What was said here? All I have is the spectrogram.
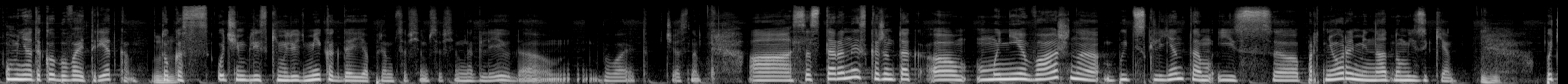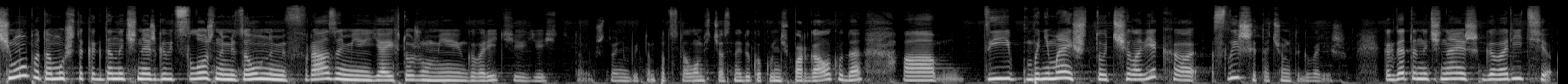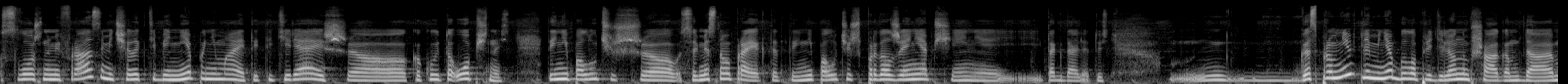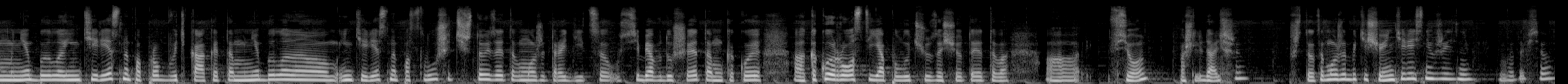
У меня такое бывает редко, угу. только с очень близкими людьми, когда я прям совсем-совсем наглею, да, бывает, честно. А со стороны, скажем так, а, мне важно быть с клиентом и с э, партнерами на одном языке. Угу. Почему? Потому что когда начинаешь говорить сложными, заумными фразами, я их тоже умею говорить, есть там что-нибудь там под столом, сейчас найду какую-нибудь шпаргалку, да, а, ты понимаешь, что человек а, слышит, о чем ты говоришь. Когда ты начинаешь говорить сложными фразами, человек тебя не понимает, и ты теряешь э, какую-то общность. Ты не получишь э, совместного проекта, ты не получишь продолжение общения и так далее. То есть Газпромнефть для меня был определенным шагом, да. Мне было интересно попробовать, как это. Мне было интересно послушать, что из этого может родиться у себя в душе, там, какой, а, какой рост я получу за счет этого. А, все, пошли дальше. Что-то может быть еще интереснее в жизни. Вот и все.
